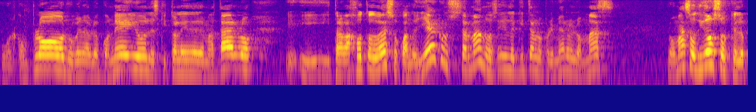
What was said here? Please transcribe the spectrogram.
Hubo el complot, Rubén habló con ellos, les quitó la idea de matarlo y, trabajó todo eso. Cuando llega con sus hermanos, ellos le quitan lo primero y lo más, lo más odioso que,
